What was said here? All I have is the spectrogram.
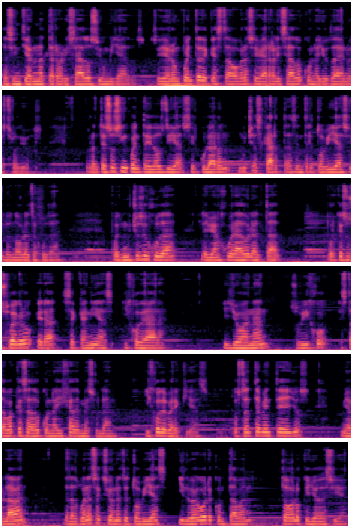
se sintieron aterrorizados y humillados. Se dieron cuenta de que esta obra se había realizado con la ayuda de nuestro Dios. Durante esos 52 días circularon muchas cartas entre Tobías y los nobles de Judá, pues muchos en Judá le habían jurado lealtad, porque su suegro era Secanías, hijo de Ara, y Joanán, su hijo, estaba casado con la hija de Mesulam, hijo de Berequías. Constantemente ellos me hablaban de las buenas acciones de Tobías y luego le contaban todo lo que yo decía.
